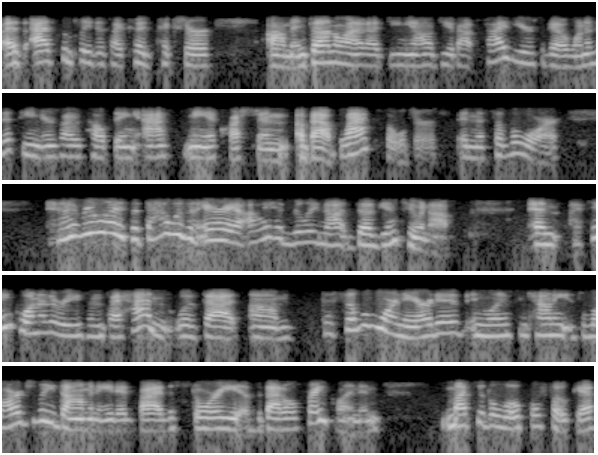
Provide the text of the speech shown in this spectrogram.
as as complete as I could picture um, and done a lot of that genealogy about five years ago, one of the seniors I was helping asked me a question about black soldiers in the Civil War. And I realized that that was an area I had really not dug into enough. And I think one of the reasons I hadn't was that um, the Civil War narrative in Williamson County is largely dominated by the story of the Battle of Franklin, and much of the local focus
